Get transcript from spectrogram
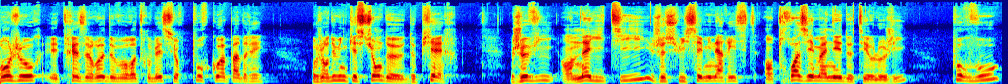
Bonjour et très heureux de vous retrouver sur Pourquoi Padré Aujourd'hui, une question de, de, Pierre. Je vis en Haïti, je suis séminariste en troisième année de théologie. Pour vous,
